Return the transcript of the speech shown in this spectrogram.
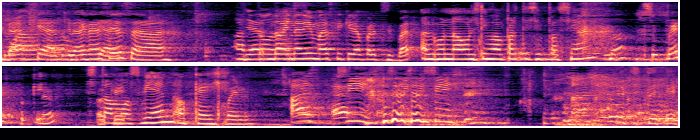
Gracias, gracias. Gracias a... A Ya no hay nadie más que quiera participar. ¿Alguna última participación? Súper, ok. ¿Estamos bien? Ok. Bueno. Ah, sí, sí, sí, sí. Este,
